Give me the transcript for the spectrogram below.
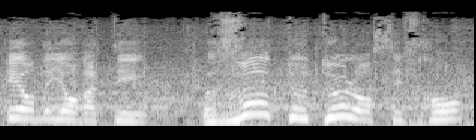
et en ayant raté 22 lancers francs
